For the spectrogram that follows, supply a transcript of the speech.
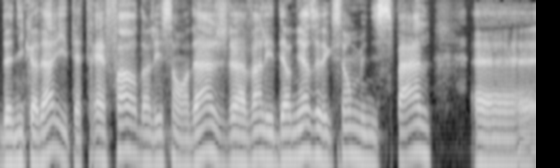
Denis Coderre il était très fort dans les sondages avant les dernières élections municipales. Euh,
